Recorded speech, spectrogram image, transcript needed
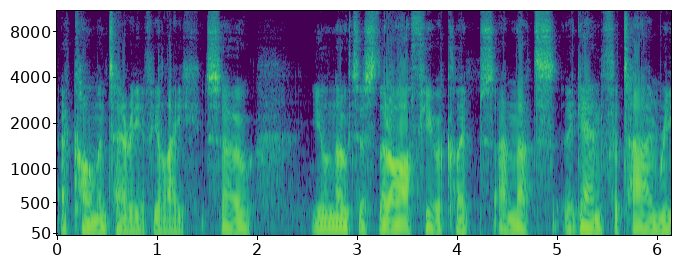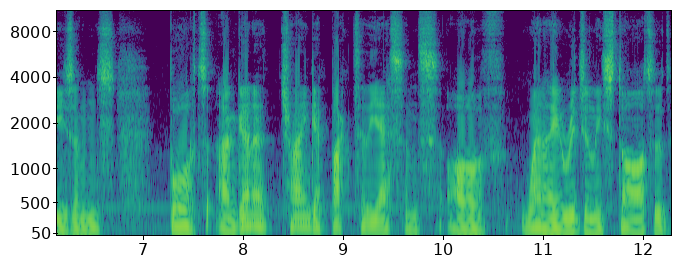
a commentary if you like. So you'll notice there are fewer clips, and that's again for time reasons. But I'm gonna try and get back to the essence of when I originally started,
